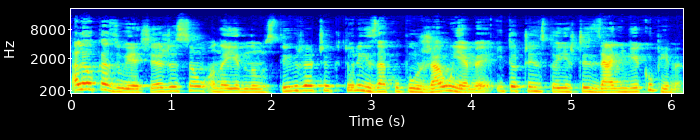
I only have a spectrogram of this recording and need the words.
ale okazuje się, że są one jedną z tych rzeczy, których zakupu żałujemy i to często jeszcze zanim je kupimy.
